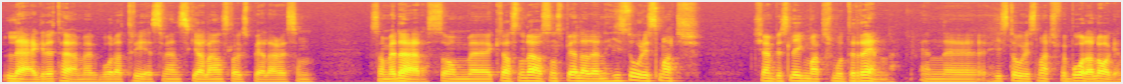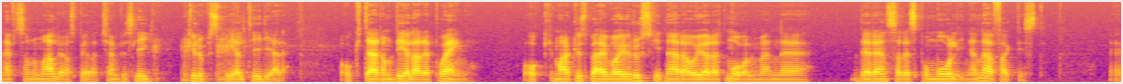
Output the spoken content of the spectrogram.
lägret här med våra tre svenska landslagsspelare som, som är där. Som Krasnodar som spelade en historisk match, Champions League-match mot Rennes en eh, historisk match för båda lagen eftersom de aldrig har spelat Champions League-gruppspel tidigare. Och där de delade poäng. Och Marcus Berg var ju ruskigt nära att göra ett mål men eh, det rensades på mållinjen där faktiskt. Eh,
